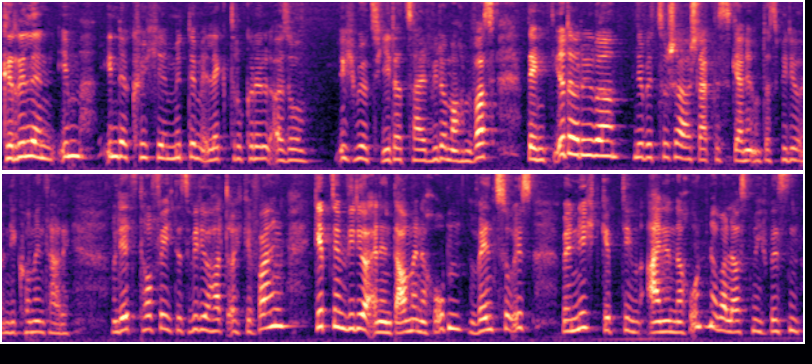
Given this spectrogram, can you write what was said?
Grillen im, in der Küche, mit dem Elektrogrill. Also Ich würde es jederzeit wieder machen. Was denkt ihr darüber, liebe Zuschauer? Schreibt es gerne unter das Video in die Kommentare. Und jetzt hoffe ich, das Video hat euch gefallen. Gebt dem Video einen Daumen nach oben, wenn es so ist. Wenn nicht, gebt ihm einen nach unten, aber lasst mich wissen,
